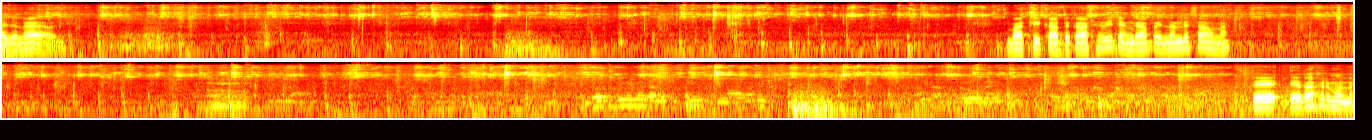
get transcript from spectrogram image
ਅੱਜ ਹੈ ਜੀ। ਬਾਕੀ ਕੱਦ ਕਾਠ ਵੀ ਚੰਗਾ ਪਹਿਲਾਂ ਦੇ ਹਿਸਾਬ ਨਾਲ। ਤੇ ਇਹਦਾ ਫਿਰ ਮੁੱਲ?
